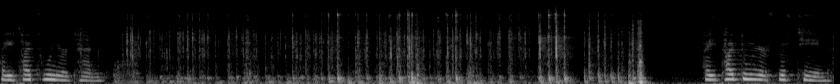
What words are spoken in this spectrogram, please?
How you typed when you're ten. How you typed when you're fifteen.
